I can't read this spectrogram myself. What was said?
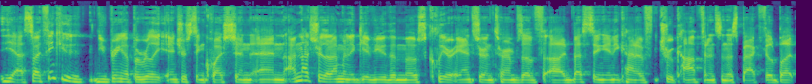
Yeah, so I think you you bring up a really interesting question, and I'm not sure that I'm going to give you the most clear answer in terms of uh, investing any kind of true confidence in this backfield. But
